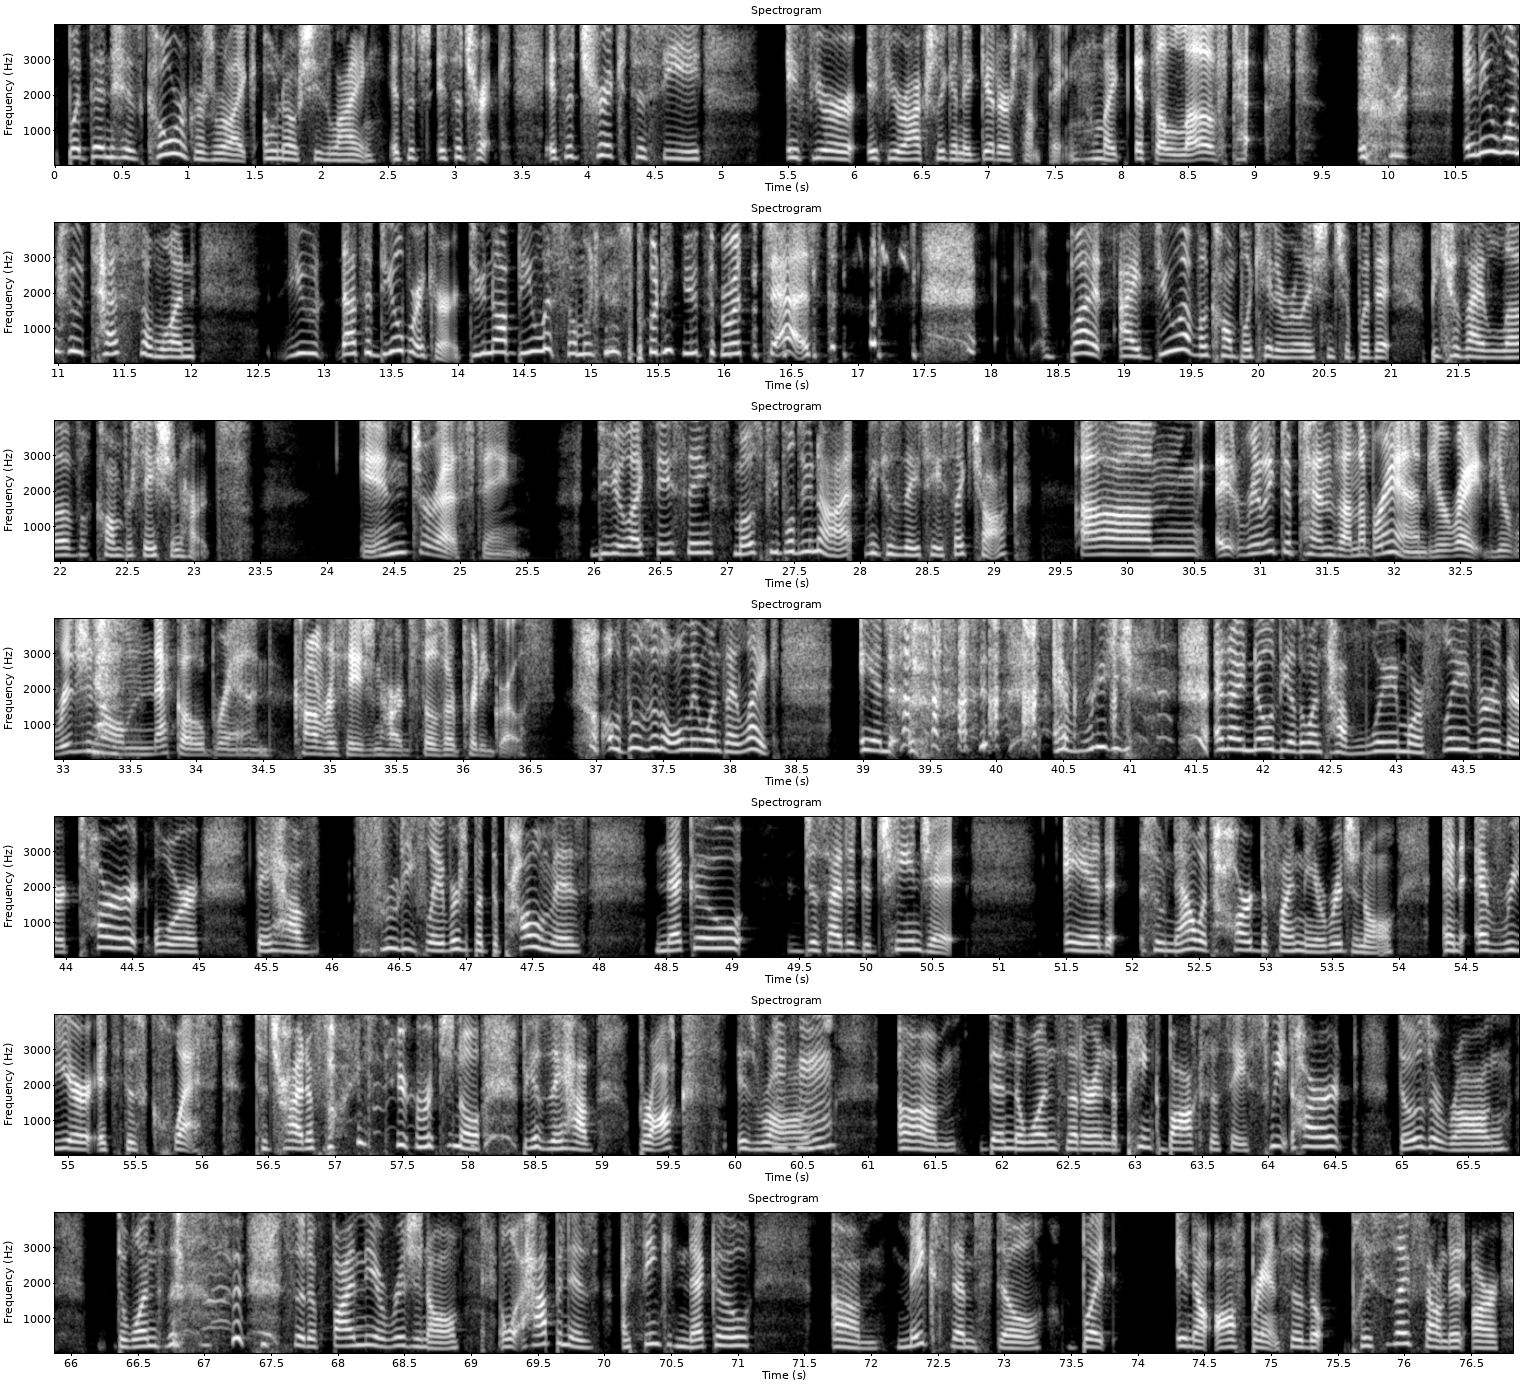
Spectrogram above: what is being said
But then his coworkers were like, "Oh no, she's lying. It's a it's a trick. It's a trick to see if you're if you're actually going to get her something." I'm like, It's a love test. anyone who tests someone you that's a deal breaker do not be with someone who's putting you through a test but i do have a complicated relationship with it because i love conversation hearts Interesting. do you like these things most people do not because they taste like chalk Um, it really depends on the brand. You're right. The original Yes. Necco brand conversation hearts, those are pretty gross. oh those are the only ones i like and it's every and i know the other ones have way more flavor. They're tart or they have fruity flavors but the problem is Necco decided to change it. And so now it's hard to find the original. And every year it's this quest to try to find the original because they have Brach's is wrong. Um then the ones that are in the pink box that say sweetheart those are wrong the ones that so to find the original. And what happened is i think Necco um makes them still but in an off brand. So the places i found it are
